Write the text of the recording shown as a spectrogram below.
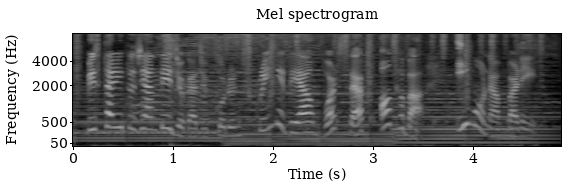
বিস্তারিত জানতে যোগাযোগ করুন স্ক্রিনে দেয়া হোয়াটসঅ্যাপ অথবা ইমো নাম্বারে।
